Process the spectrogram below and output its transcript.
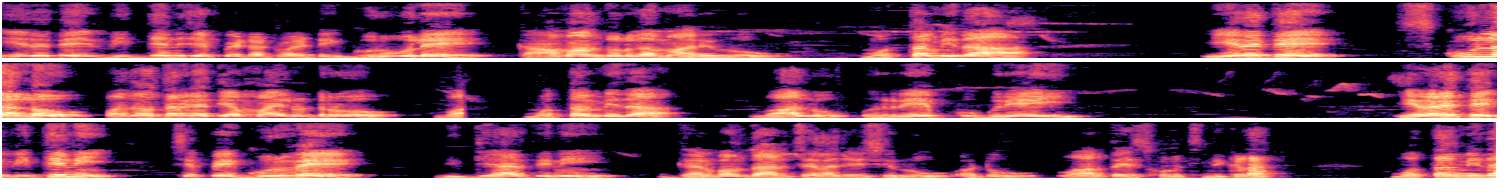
ఏదైతే విద్యని చెప్పేటటువంటి గురువులే కామాంధులుగా మారిరు మొత్తం మీద ఏదైతే స్కూళ్ళల్లో పదో తరగతి అమ్మాయిలు ఉంటారో వా- మొత్తం మీద వాళ్ళు రేపుకు గురి అయి ఎవరైతే విద్యని చెప్పే గురువే విద్యార్థిని గర్భం దాల్చేలా చేసిర్రు అంటూ వార్త వేసుకొని వచ్చింది ఇక్కడ. మొత్తం మీద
